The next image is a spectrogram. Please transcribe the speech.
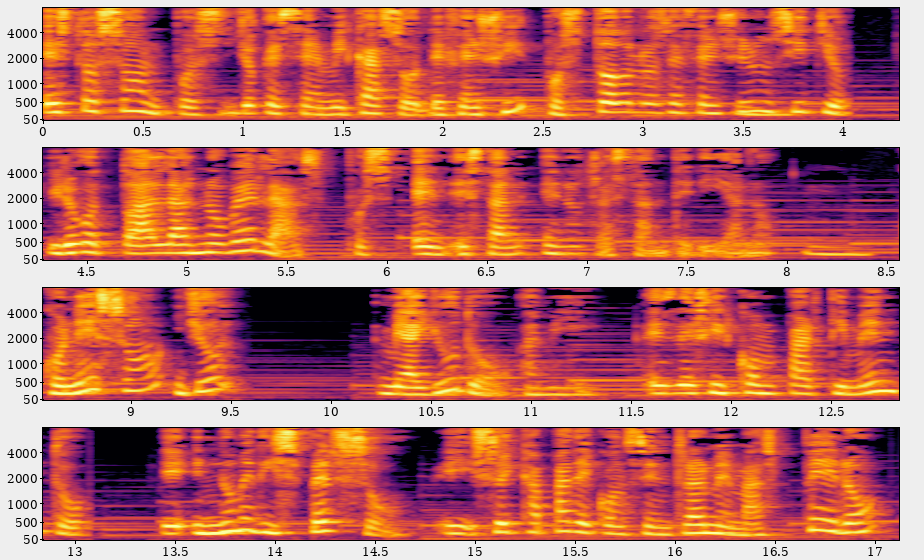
estos son, pues yo que sé, en mi caso, de Feng Shui, pues todos los de Feng Shui en un sitio. Y luego todas las novelas, pues en- están en otra estantería, ¿no? Mm. Con eso yo me ayudo a mí. Es decir, compartimento. Eh, no me disperso y soy capaz de concentrarme más, pero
